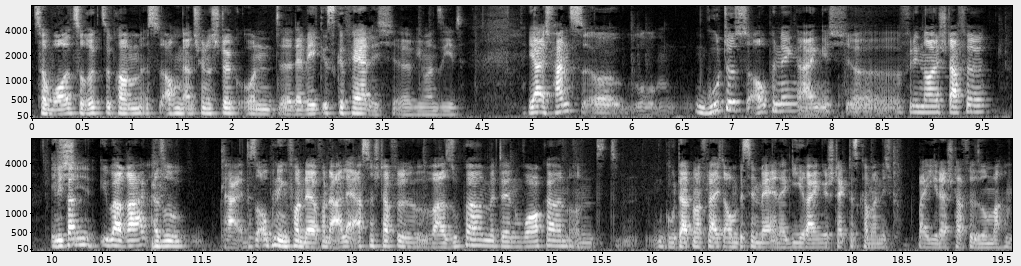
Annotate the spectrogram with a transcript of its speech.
zur Wall zurückzukommen, ist auch ein ganz schönes Stück. Und äh, der Weg ist gefährlich, äh, wie man sieht. Ja, ich fand's äh, ein gutes Opening eigentlich äh, für die neue Staffel. Ich Nicht fand- überragend. Also klar, das Opening von der von der allerersten Staffel war super mit den Walkern und gut, da hat man vielleicht auch ein bisschen mehr Energie reingesteckt. Das kann man nicht bei jeder Staffel so machen.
